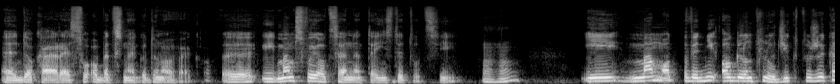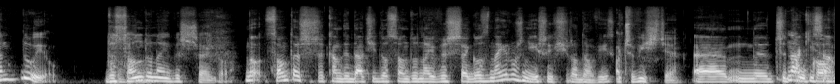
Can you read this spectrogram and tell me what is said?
e, do KRS-u obecnego, do nowego. E, I mam swoją ocenę tej instytucji. Mhm i mam odpowiedni ogląd ludzi, którzy kandydują. Do mhm. Sądu Najwyższego. No, są też kandydaci do Sądu Najwyższego z najróżniejszych środowisk. Oczywiście. E, czy, taki sam,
